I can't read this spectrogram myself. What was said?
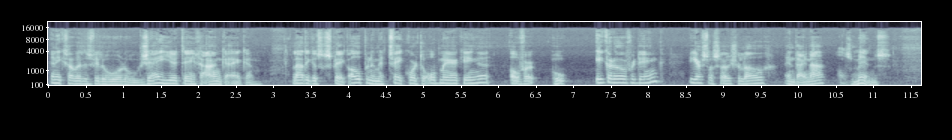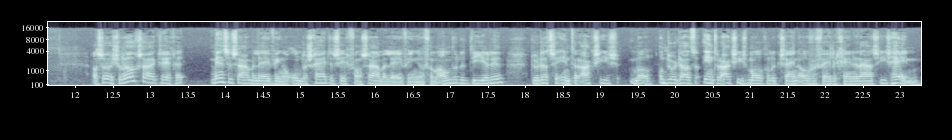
En ik zou wel eens willen horen hoe zij hier tegenaan kijken. Laat ik het gesprek openen met twee korte opmerkingen over hoe ik erover denk. Eerst als socioloog en daarna als mens. Als socioloog zou ik zeggen, mensensamenlevingen onderscheiden zich van samenlevingen van andere dieren doordat, ze interacties, doordat interacties mogelijk zijn over vele generaties heen.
